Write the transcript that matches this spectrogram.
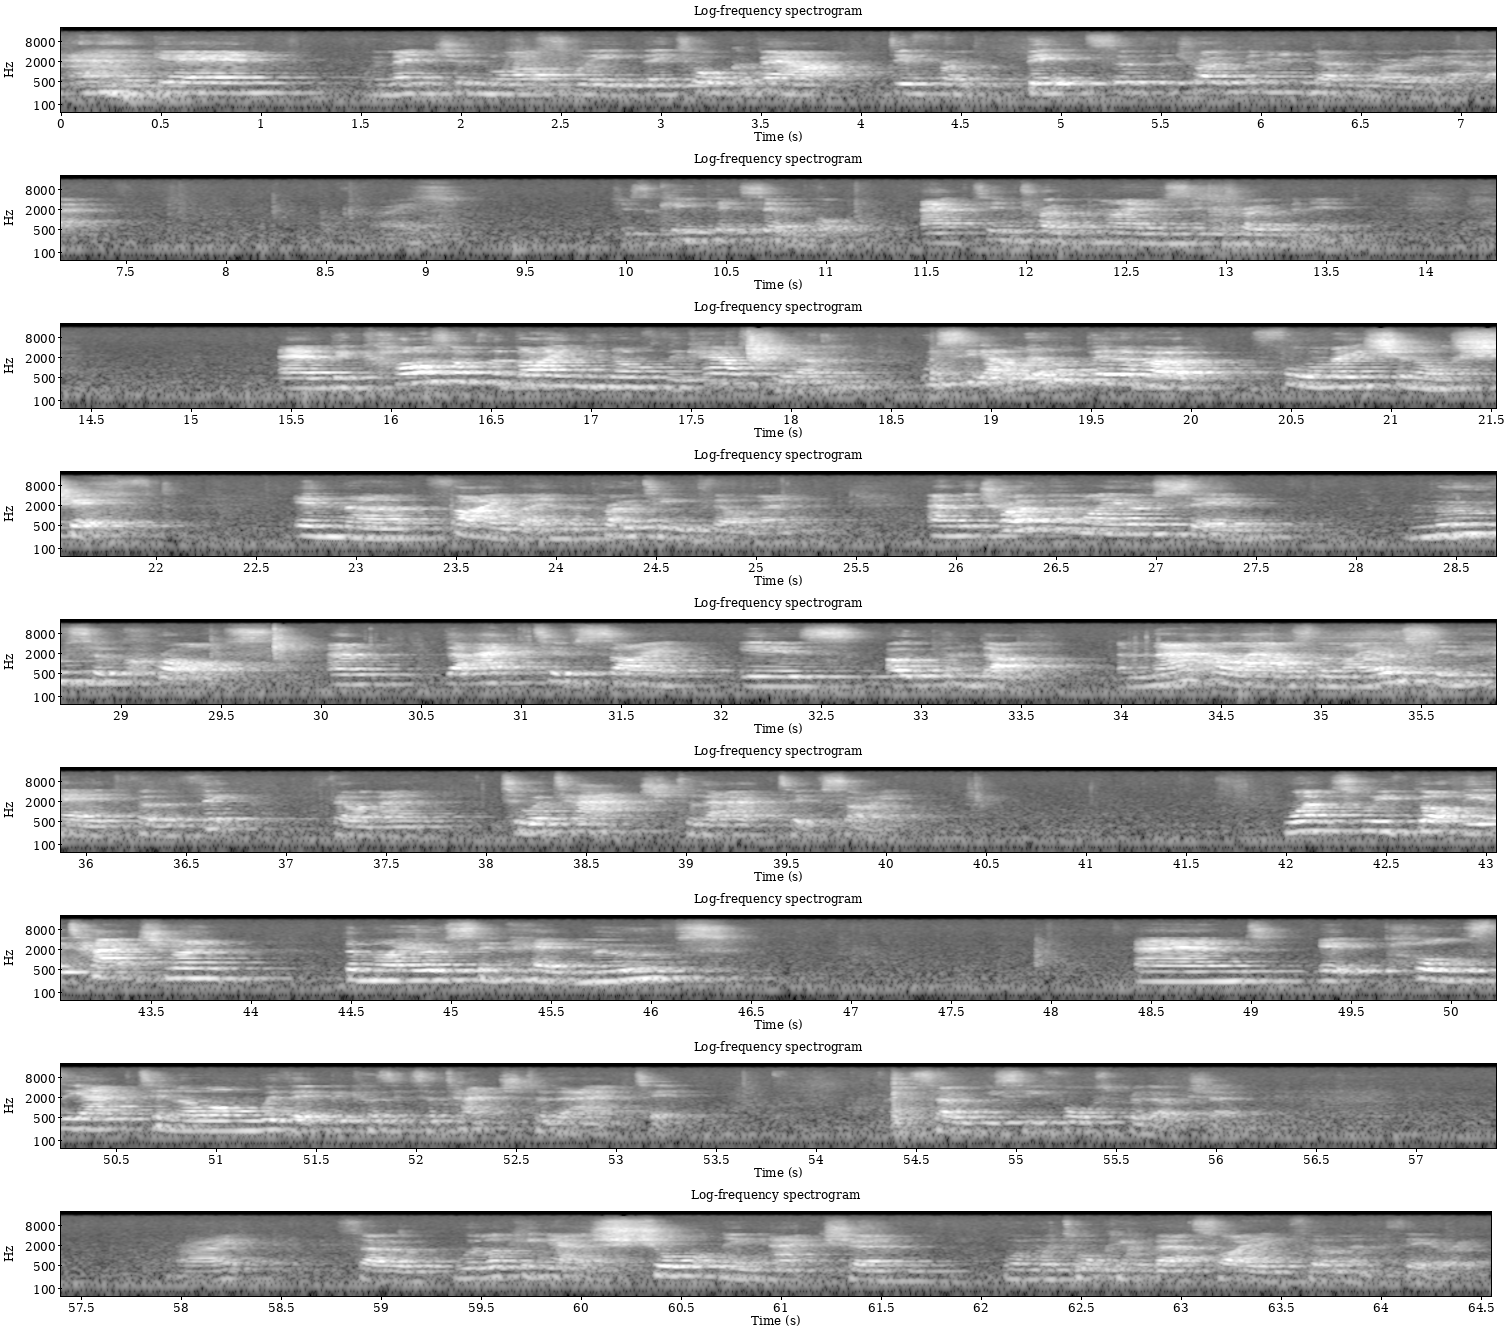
And again, we mentioned last week, they talk about different bits of the troponin. Don't worry about that. Right? Just keep it simple. Actin, tropomyosin, troponin. And because of the binding of the calcium, we see a little bit of a formational shift in the fiber, in the protein filament. And the tropomyosin moves across and the active site is opened up. And that allows the myosin head for the thick filament to attach to the active site. Once we've got the attachment, the myosin head moves and it pulls the actin along with it because it's attached to the actin. So we see force production. Right? So we're looking at a shortening action when we're talking about sliding filament theory.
